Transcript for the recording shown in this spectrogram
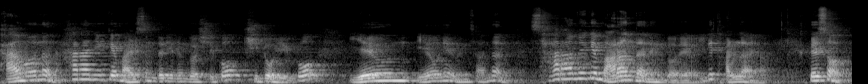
방언은 하나님께 말씀드리는 것이고 기도이고 예언 예언의 은사는 사람에게 말한다는 거예요. 이게 달라요. 그래서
